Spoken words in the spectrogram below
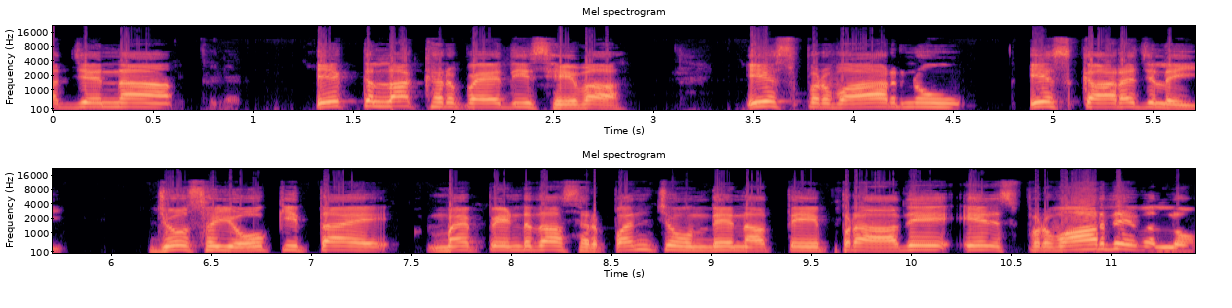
ਅੱਜ ਇਹਨਾਂ 1 ਲੱਖ ਰੁਪਏ ਦੀ ਸੇਵਾ ਇਸ ਪਰਿਵਾਰ ਨੂੰ ਇਸ ਕਾਰਜ ਲਈ ਜੋ ਸਹਿਯੋਗ ਕੀਤਾ ਹੈ ਮੈਂ ਪਿੰਡ ਦਾ ਸਰਪੰਚ ਹੋਣ ਦੇ ਨਾਤੇ ਭਰਾ ਦੇ ਇਸ ਪਰਿਵਾਰ ਦੇ ਵੱਲੋਂ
